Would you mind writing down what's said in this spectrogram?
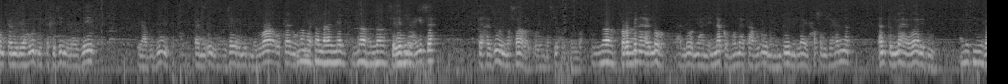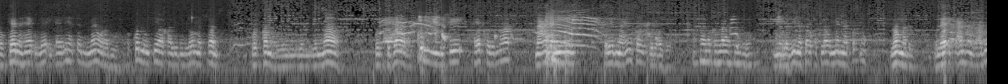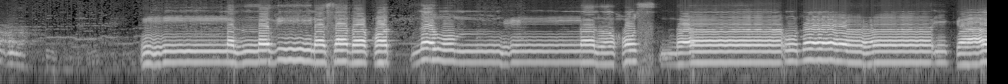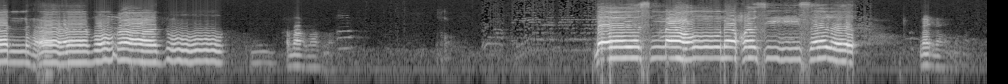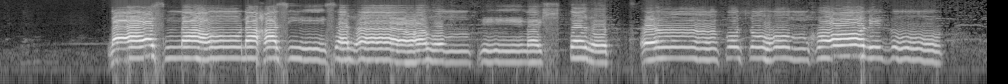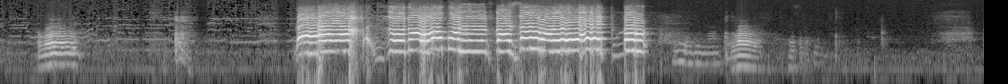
لأنهم كانوا اليهود متخذين العزيز يعبدوه كانوا يقولوا عزير ابن الله وكانوا اللهم صل على النبي. الله الله. سيدنا عيسى اتخذوه النصارى يقولوا المسيح ابن الله. الله. فربنا قال لهم قال لهم يعني إنكم وما تعبدون من دون الله حصب جهنم أنتم لها واردون. لو كان هؤلاء آلهة ما وردوها وكل فيها خالدون اللي هم الشمس والقمر وال- وال- والنار. والحجارة كل شيء هيدخل النار ما عدا مين؟ سيدنا عيسى والعزيز. أسألك الله فيه إن الذين سبقت لهم منا الحسنى اللي هم دول أولئك عنهم بعدون عن النار. إن الذين سبقت لهم منا الحسنى أولئك حسيسها وهم فيما اشتهت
